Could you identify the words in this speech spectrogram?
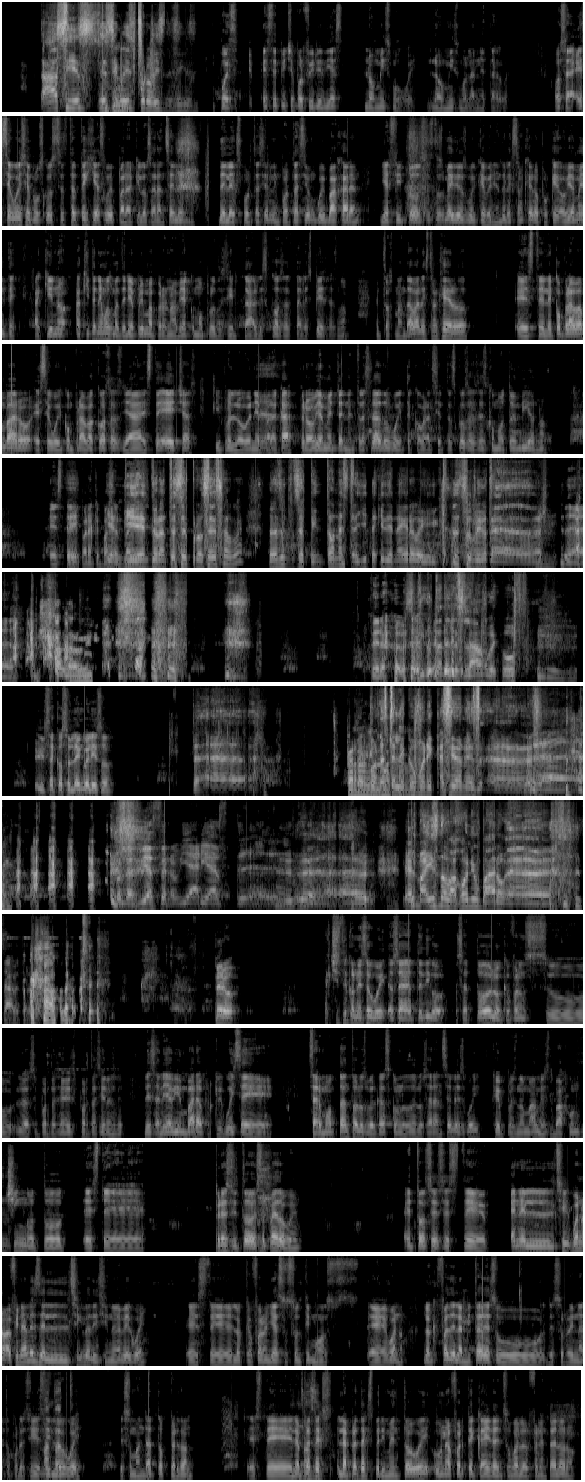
Ah, sí, es, ese güey es puro business. sí, sí. Pues este pinche Porfirio Díaz, lo mismo, güey. Lo mismo, la neta, güey. O sea, ese güey se buscó estas estrategias, güey, para que los aranceles de la exportación y la importación, güey, bajaran. Y así todos estos medios, güey, que venían del extranjero. Porque obviamente aquí no aquí tenemos materia prima, pero no había cómo producir tales cosas, tales piezas, ¿no? Entonces mandaba al extranjero, este, le compraban varo, ese güey compraba cosas ya este, hechas y pues lo venía para Ya. acá. Pero obviamente en el traslado, güey, te cobran ciertas cosas. Es como tu envío, ¿no? Este, Sí. para que Y, pase y país. en- durante ese proceso, güey, durante- se pintó una estrellita aquí de negro, güey, y con su bigote. ah. Pero Su bigote en el slam, güey. Uf. y sacó su lengua y le hizo. Con las telecomunicaciones. Con las vías ferroviarias. El maíz no bajó ni un. Sabe, pero- el chiste con eso, güey, o sea, te digo, o sea, todo lo que fueron su, las importaciones y exportaciones, güey, le salía bien vara porque el güey se, se armó tanto a los mercados con lo de los aranceles, güey, que pues no mames, bajó un chingo todo, este, precio y todo este pedo, güey. Entonces, este, en el, bueno, a finales del siglo XIX, güey, este, lo que fueron ya sus últimos, eh, bueno, lo que fue de la mitad de su, de su reinato, por así decirlo, Mandato. güey, de su mandato, perdón. Este, la No plata, sé. la plata experimentó, güey, una fuerte caída en su valor frente al oro.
